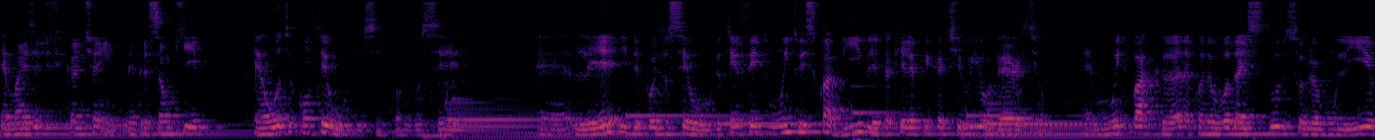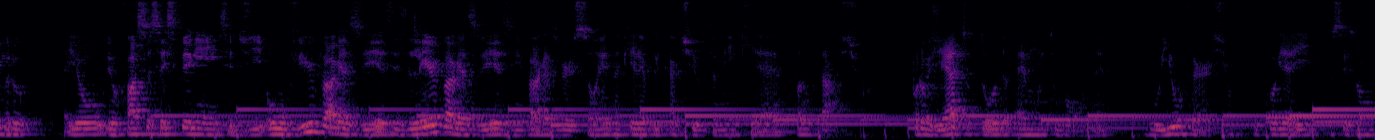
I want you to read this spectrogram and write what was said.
é mais edificante ainda. Dá a impressão que é outro conteúdo, assim, quando você é, lê e depois você ouve. Eu tenho feito muito isso com a Bíblia, com aquele aplicativo YouVersion. É muito bacana quando eu vou dar estudo sobre algum livro eu, eu faço essa experiência de ouvir várias vezes, ler várias vezes em várias versões naquele aplicativo também que é fantástico. O projeto todo é muito bom, né? Do YouVersion. Procure aí que vocês vão,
